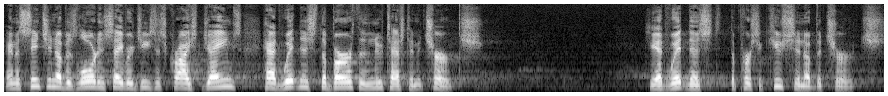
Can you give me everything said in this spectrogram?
and ascension of his Lord and Savior Jesus Christ, James had witnessed the birth of the New Testament church. He had witnessed the persecution of the church.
